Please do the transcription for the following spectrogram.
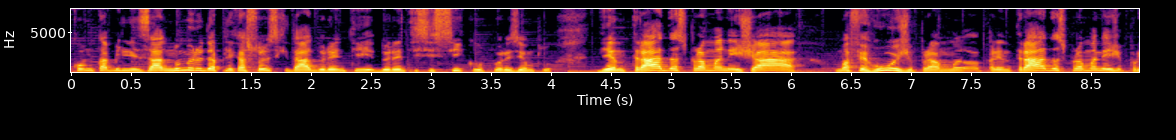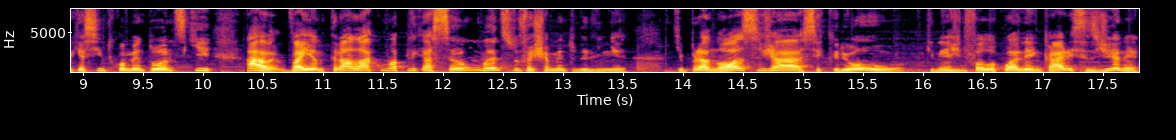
contabilizar o número de aplicações que dá durante, durante esse ciclo, por exemplo, de entradas para manejar uma ferrugem, para entradas para manejar. Porque assim, tu comentou antes que ah, vai entrar lá com uma aplicação antes do fechamento de linha. Que para nós já se criou, que nem a gente falou com o Alencar esses dias, né?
